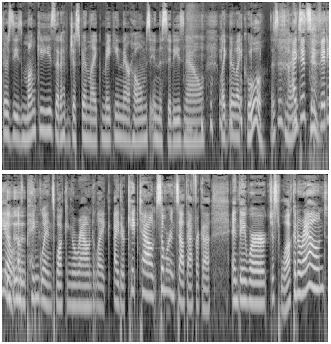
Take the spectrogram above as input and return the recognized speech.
There's these monkeys that have just been like making their homes in the cities now. like they're like, cool, this is nice. I did see a video of penguins walking around like either Cape Town, somewhere in South Africa, and they were just walking around.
